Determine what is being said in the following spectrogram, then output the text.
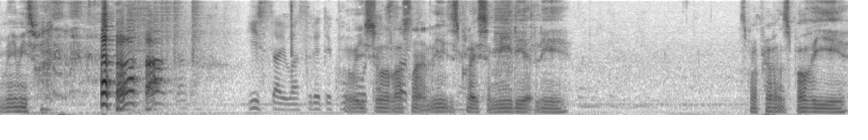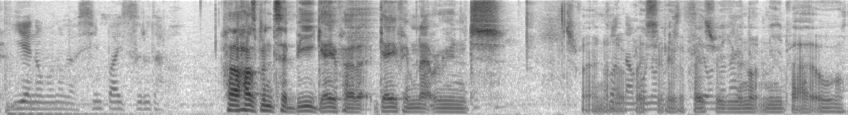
You made me What you saw last night, leave this place immediately. Does my parents bother you? Her husband to be gave her gave him that wound. Find another place to live, a place where you will not need that at all.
